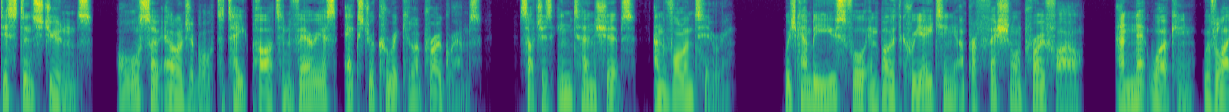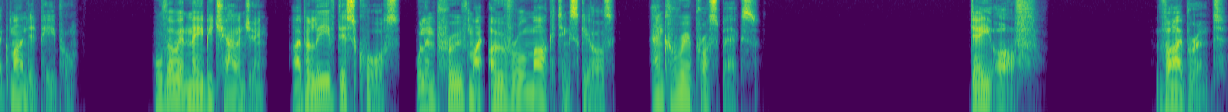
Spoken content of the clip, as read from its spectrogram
distance students are also eligible to take part in various extracurricular programs, such as internships and volunteering, which can be useful in both creating a professional profile and networking with like minded people. Although it may be challenging, I believe this course will improve my overall marketing skills and career prospects. Day off. Vibrant.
